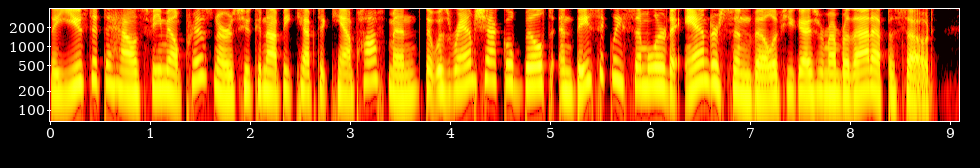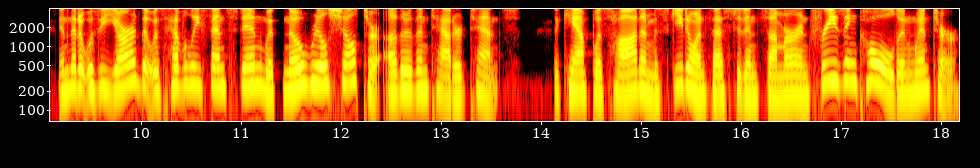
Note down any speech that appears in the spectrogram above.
They used it to house female prisoners who could not be kept at Camp Hoffman, that was ramshackle built and basically similar to Andersonville, if you guys remember that episode, in that it was a yard that was heavily fenced in with no real shelter other than tattered tents. The camp was hot and mosquito infested in summer and freezing cold in winter.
